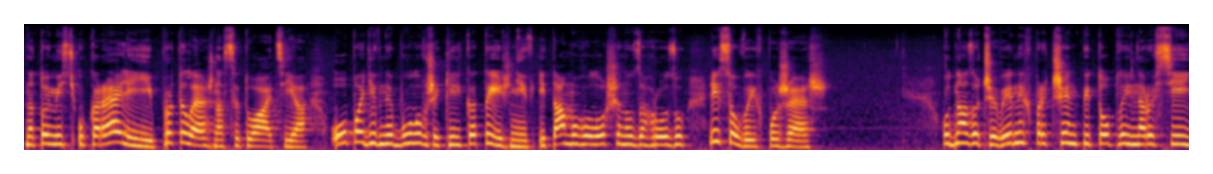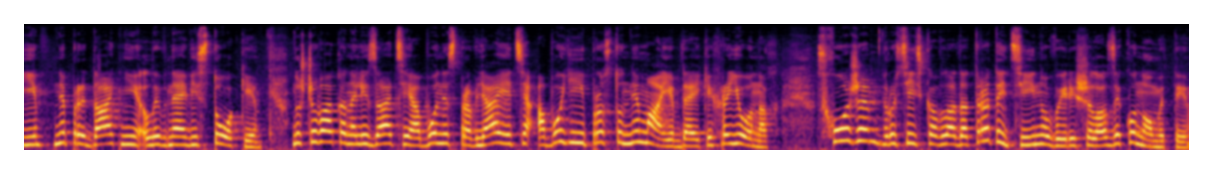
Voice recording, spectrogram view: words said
Натомість у Карелії протилежна ситуація. Опадів не було вже кілька тижнів, і там оголошено загрозу лісових пожеж. Одна з очевидних причин підтоплень на Росії непридатні ливневі стоки. Дощова каналізація або не справляється, або її просто немає в деяких районах. Схоже, російська влада традиційно вирішила зекономити.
